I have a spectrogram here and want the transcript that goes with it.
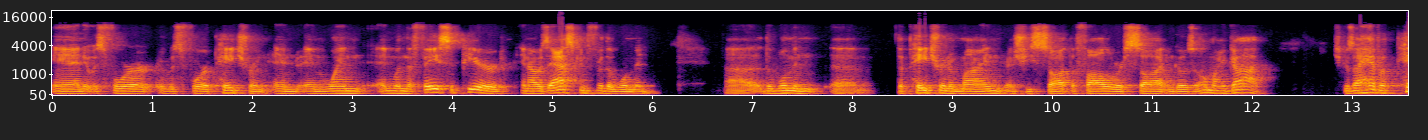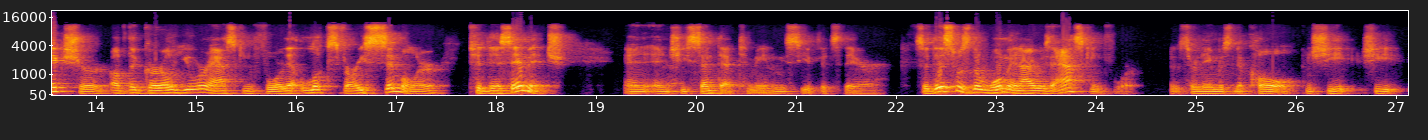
and it was for it was for a patron. And and when and when the face appeared, and I was asking for the woman, uh, the woman, um, the patron of mine, as she saw it, the follower saw it, and goes, "Oh my God." She goes, I have a picture of the girl you were asking for that looks very similar to this image. And, and she sent that to me. And let me see if it's there. So this was the woman I was asking for. Her name was Nicole. And she, she,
